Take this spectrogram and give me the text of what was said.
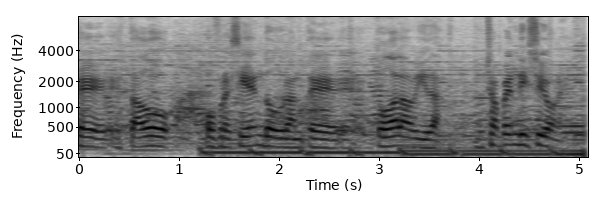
eh, estado ofreciendo durante toda la vida. Muchas bendiciones.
